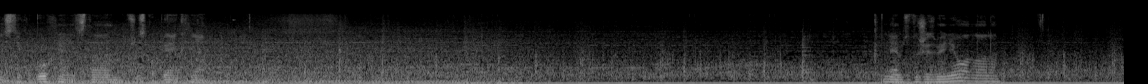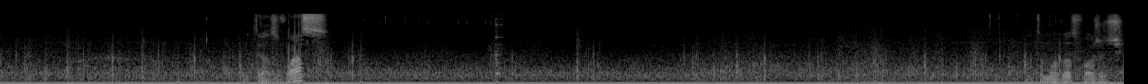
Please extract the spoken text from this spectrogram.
Nic nie wybuchnie, nic ten, wszystko pięknie. Nie wiem, co tu się zmieniło, no ale... I teraz włas. A to mogę otworzyć?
